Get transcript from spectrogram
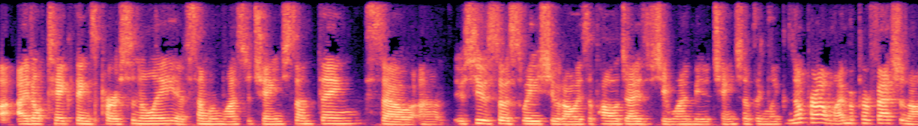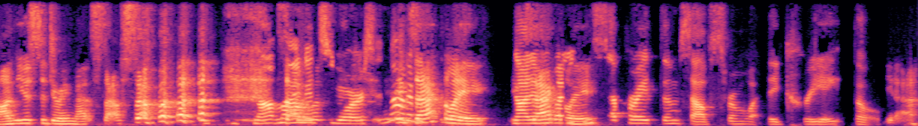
I don't take things personally if someone wants to change something. So um, she was so sweet. She would always apologize if she wanted me to change something. Like, no problem. I'm a professional. I'm used to doing that stuff. So not mine, so it's yours. Not exactly. Not exactly. everybody can separate themselves from what they create, though. Yeah,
